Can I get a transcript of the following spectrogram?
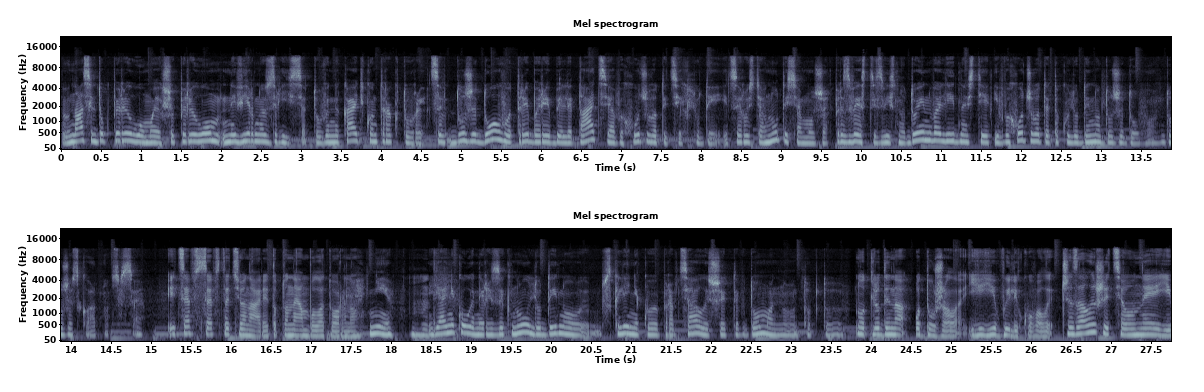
Внаслідок перелому, якщо перелом невірно зрісся, то виникають контрактури. Це дуже довго треба реабілітація, виходжувати цих людей, і це розтягнутися може призвести, звісно, до інвалідності, і виходжувати таку людину дуже довго, дуже складно це все. І це все в стаціонарі, тобто не амбулаторно. Ні, Мгм. я ніколи не ризикну людину з клінікою правця лишити вдома. Ну тобто, Ну, от людина одужала, її вилікували. Чи залишиться у неї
